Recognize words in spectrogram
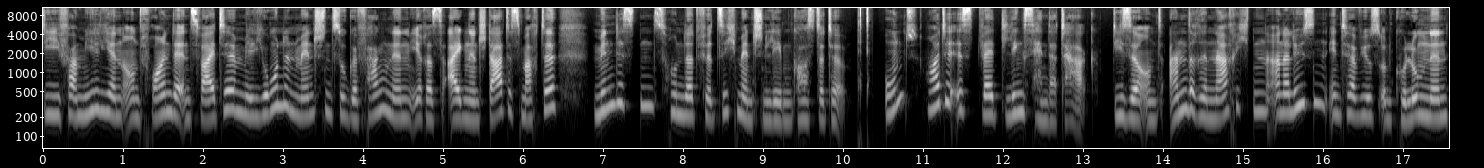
die Familien und Freunde entzweite, Millionen Menschen zu Gefangenen ihres eigenen Staates machte, mindestens 140 Menschenleben kostete. Und heute ist Weltlinkshändertag. Diese und andere Nachrichten, Analysen, Interviews und Kolumnen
